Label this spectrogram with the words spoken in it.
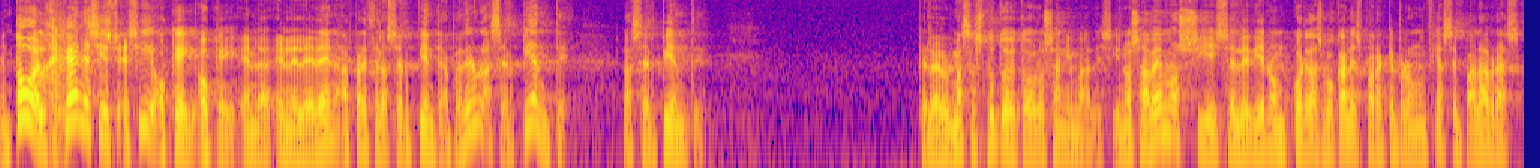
En todo el Génesis, eh, sí, ok, ok, en, el Edén aparece la serpiente, aparece la serpiente, la serpiente, que era el más astuto de todos los animales. Y no sabemos si se le dieron cuerdas vocales para que pronunciase palabras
